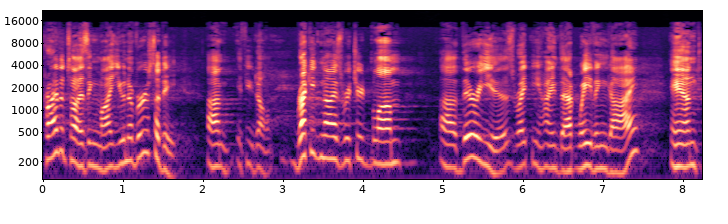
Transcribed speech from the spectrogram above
privatizing my university. Um, if you don't recognize Richard Blum, uh, there he is, right behind that waving guy. And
